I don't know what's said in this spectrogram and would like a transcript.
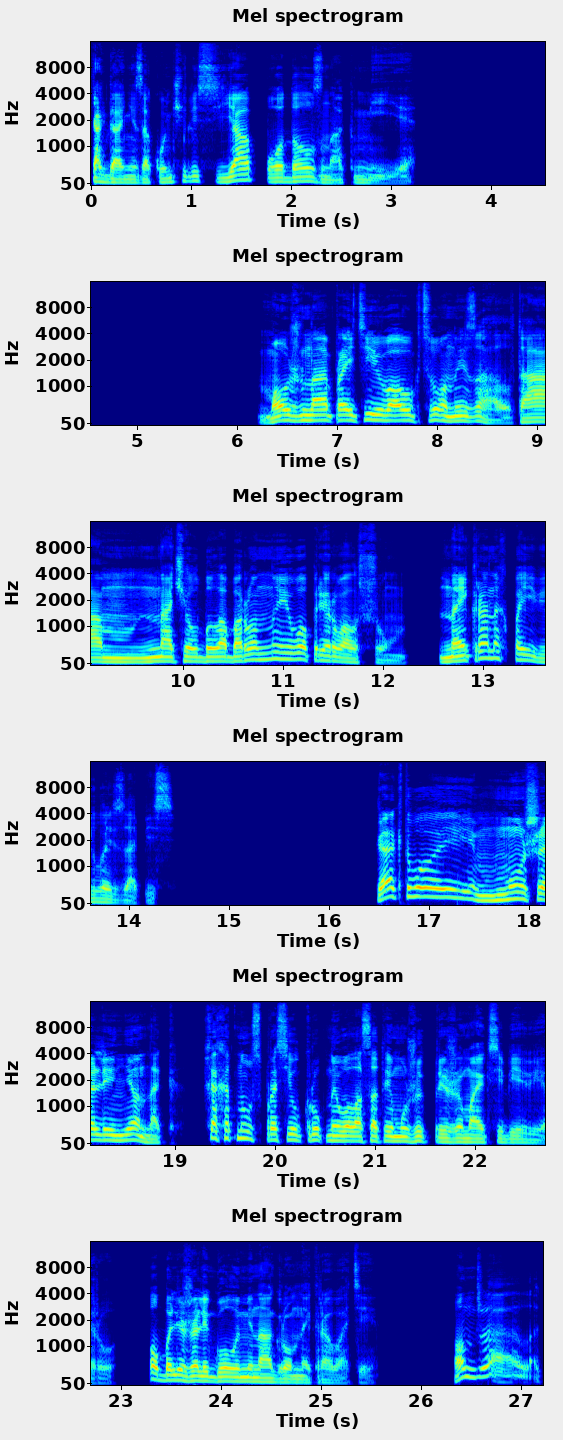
Когда они закончились, я подал знак Мие. «Можно пройти в аукционный зал. Там...» — начал был оборон, но его прервал шум. На экранах появилась запись. «Как твой муж-олененок?» — хохотнул, спросил крупный волосатый мужик, прижимая к себе Веру. Оба лежали голыми на огромной кровати. «Он жалок»,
